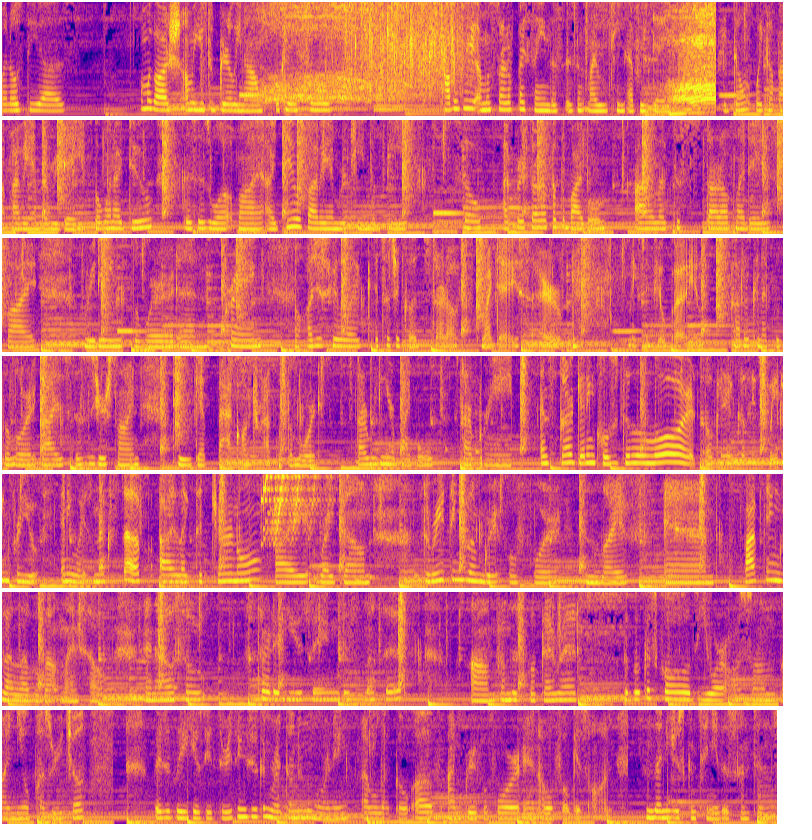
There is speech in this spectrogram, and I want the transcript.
Buenos dias. Oh my gosh, I'm a YouTube girly now. Okay, so obviously I'm gonna start off by saying this isn't my routine every day. I don't wake up at 5 a.m. every day, but when I do, this is what my ideal 5 a.m. routine would be. So I first start off with the Bible. I like to start off my days by reading the word and praying. I just feel like it's such a good start off to my day. So makes me feel good, you know. Gotta connect with the Lord, guys. This is your sign to get back on track with the Lord. Start reading your Bible, start praying, and start getting closer to the Lord, okay? Because He's waiting for you. Anyways, next step, I like to journal. I write down three things I'm grateful for in life and five things I love about myself. And I also started using this method um, from this book I read. The book is called You Are Awesome by Neil Pasricha. Basically, it gives you three things you can write down in the morning I will let go of, I'm grateful for, and I will focus on. And then you just continue the sentence.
